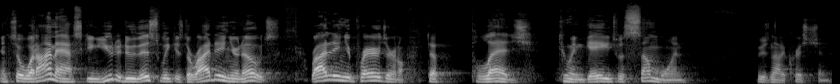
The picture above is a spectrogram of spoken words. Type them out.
And so, what I'm asking you to do this week is to write it in your notes, write it in your prayer journal, to pledge to engage with someone who's not a Christian.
